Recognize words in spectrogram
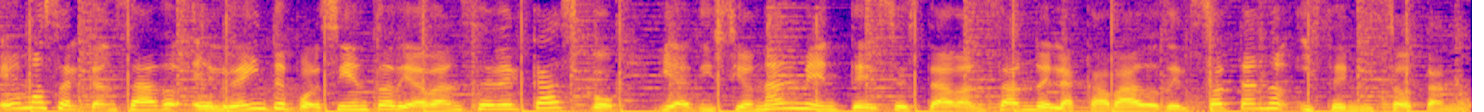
hemos alcanzado el 20% de avance del casco y adicionalmente se está avanzando el acabado del sótano y semisótano.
